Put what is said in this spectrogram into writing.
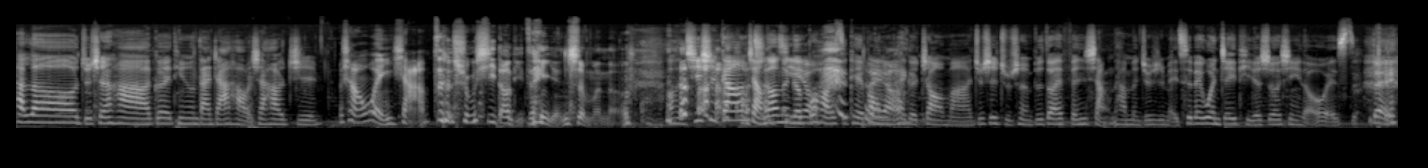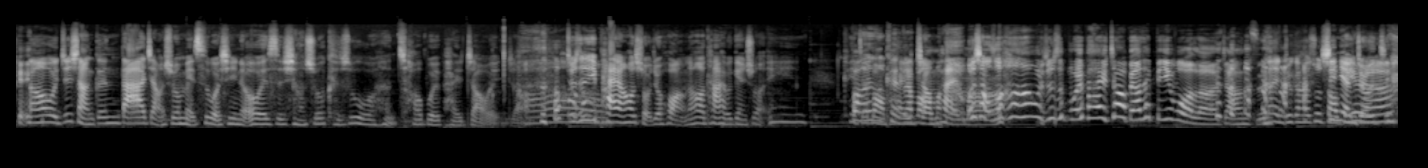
Hello，主持人好，各位听众大家好，我是浩之。我想问一下，这出戏到底在？在演什么呢？哦，其实刚刚讲到那个，不好意思，可以帮我们拍个照吗？就是主持人不是都在分享他们就是每次被问这一题的时候心里的 OS。对，然后我就想跟大家讲说，每次我心里的 OS 想说，可是我很超不会拍照哎，你知道吗？就是一拍然后手就晃，然后他还会跟你说，哎，可以再帮我拍照吗？我想说，哈，我就是不会拍照，不要再逼我了，这样子。那你就跟他说，找别人，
